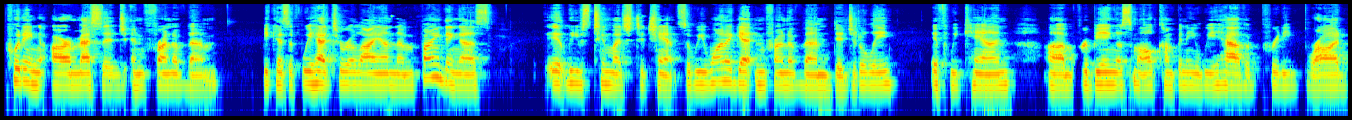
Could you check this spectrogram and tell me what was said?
putting our message in front of them because if we had to rely on them finding us it leaves too much to chance so we want to get in front of them digitally if we can um, for being a small company we have a pretty broad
